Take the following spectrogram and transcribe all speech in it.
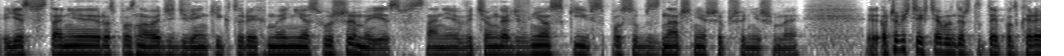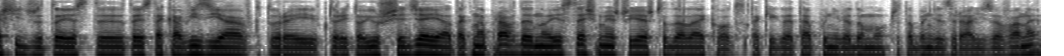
Jest w stanie rozpoznawać dźwięki, których my nie słyszymy, jest w stanie wyciągać wnioski w sposób znacznie szybszy niż my. Oczywiście chciałbym też tutaj podkreślić, że to jest, to jest taka wizja, w której, w której to już się dzieje, a tak naprawdę no, jesteśmy jeszcze, jeszcze daleko od takiego etapu, nie wiadomo, czy to będzie zrealizowane.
